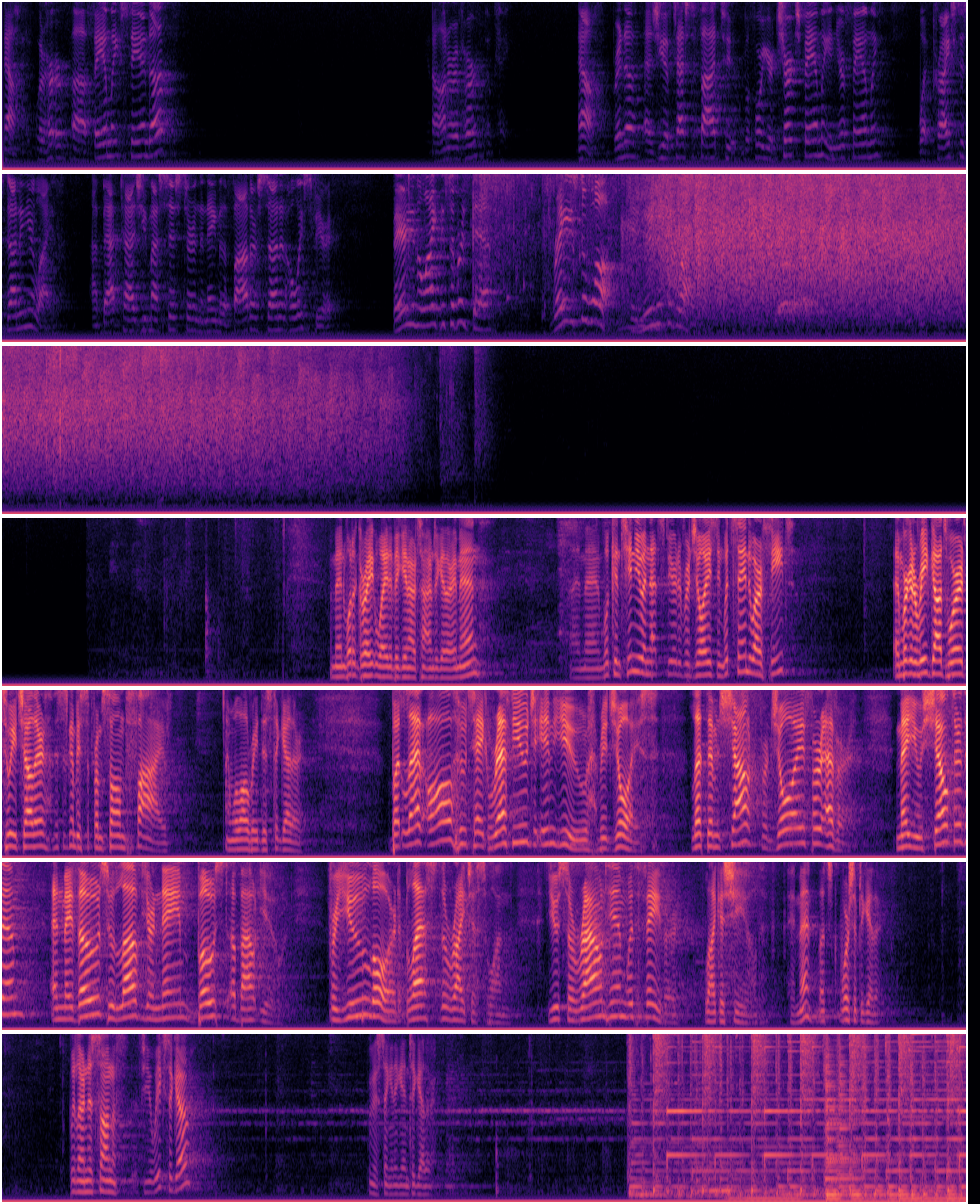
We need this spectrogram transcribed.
Now, would her uh, family stand up in honor of her? Okay. Now, Brenda, as you have testified to before your church family and your family what Christ has done in your life, I baptize you, my sister, in the name of the Father, Son, and Holy Spirit, buried in the likeness of his death, raised to walk in newness of life. Amen. What a great way to begin our time together. Amen. Amen. We'll continue in that spirit of rejoicing. Let's stand to our feet. And we're going to read God's word to each other. This is going to be from Psalm 5. And we'll all read this together. But let all who take refuge in you rejoice. Let them shout for joy forever. May you shelter them, and may those who love your name boast about you. For you, Lord, bless the righteous one. You surround him with favor like a shield. Amen. Let's worship together. We learned this song a few weeks ago. We're going to sing it again together.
